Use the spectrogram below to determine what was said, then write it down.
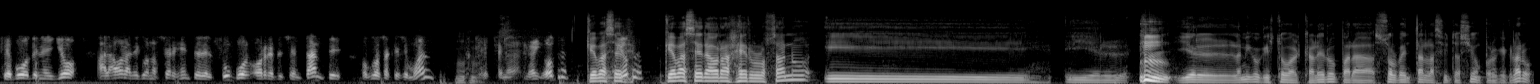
que puedo tener yo a la hora de conocer gente del fútbol o representantes o cosas que se mueven. que no, hay otra. ¿Qué va a ser qué va a hacer ahora Jero Lozano y y el y el amigo Cristóbal Calero para solventar la situación? Porque claro,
